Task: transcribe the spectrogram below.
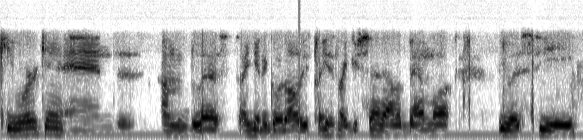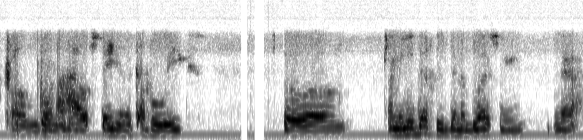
keep working, and I'm blessed. I get to go to all these places, like you said, Alabama, USC, um, going to Ohio State in a couple weeks. So, um, I mean, it's definitely been a blessing. Yeah.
